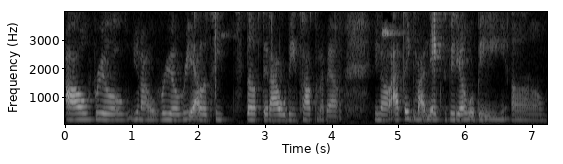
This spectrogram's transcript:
All real you know real reality stuff that i will be talking about. You know i think my next video will be um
